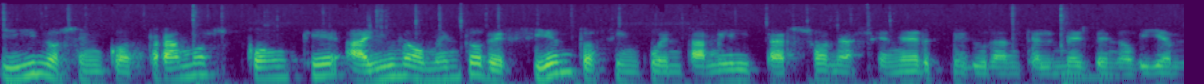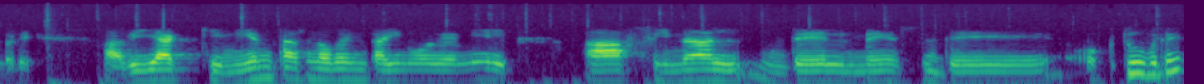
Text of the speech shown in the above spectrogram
y nos encontramos con que hay un aumento de 150.000 personas en ERTE durante el mes de noviembre. Había 599.000 a final del mes de octubre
